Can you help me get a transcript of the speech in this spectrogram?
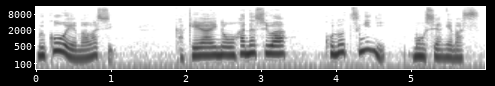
向こうへ回し掛け合いのお話はこの次に申し上げます。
